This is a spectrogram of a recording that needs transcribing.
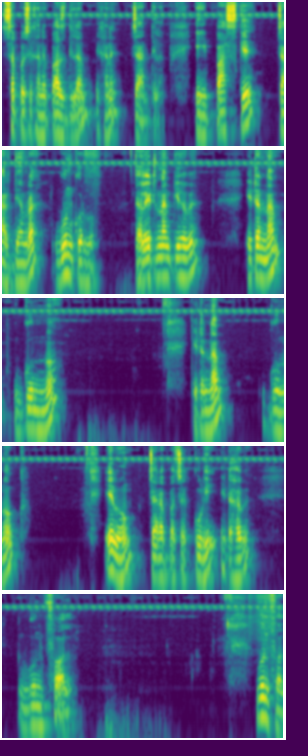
সাপোজ এখানে পাঁচ দিলাম, এখানে চার দিলাম। এই পাঁচকে চার দিয়ে আমরা গুণ করব। তাহলে এটার নাম কি হবে? এটার নাম গুণ্য, এটার নাম গুণক, এবং চারা পাঁচা কুড়ি, এটা হবে গুণফল। গুণফল।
